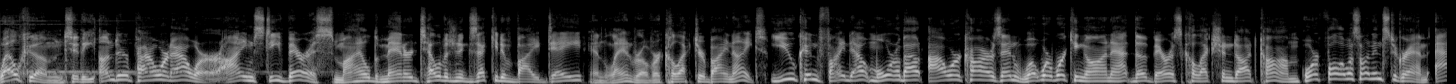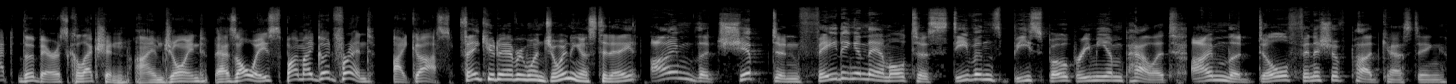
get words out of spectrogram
Welcome to the Underpowered Hour. I'm Steve Barris, mild mannered television executive by day and Land Rover collector by night. You can find out more about our cars and what we're working on at thebarriscollection.com or follow us on Instagram at the Barris Collection. I'm joined, as always, by my good friend, Ike Goss. Thank you to everyone joining us today. I'm the chipped and fading enamel to Steven's bespoke premium palette. I'm the dull finish of podcasting.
